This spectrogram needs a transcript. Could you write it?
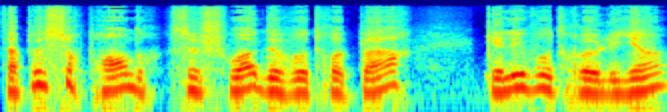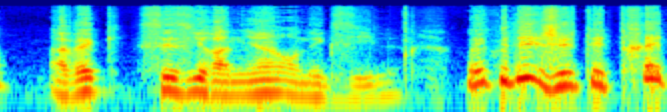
Ça peut surprendre, ce choix de votre part. Quel est votre lien avec ces Iraniens en exil écoutez, j'ai été très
